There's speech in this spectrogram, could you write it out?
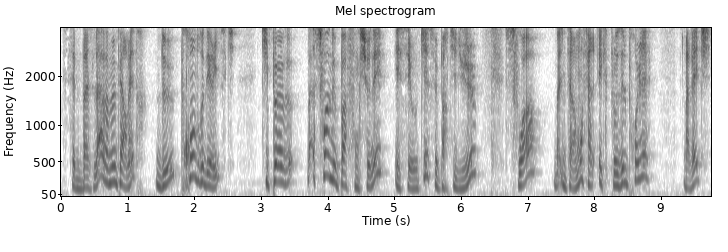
cette base-là va me permettre de prendre des risques qui peuvent bah, soit ne pas fonctionner, et c'est ok, ça fait partie du jeu, soit bah, littéralement faire exploser le projet, avec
